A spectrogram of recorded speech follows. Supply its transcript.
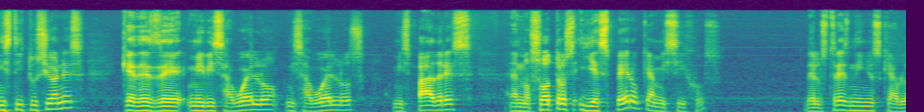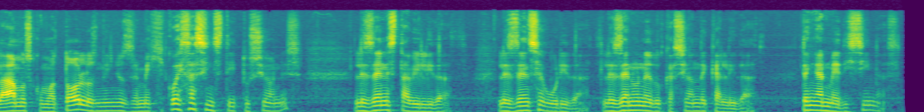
Instituciones que desde mi bisabuelo, mis abuelos, mis padres, a nosotros y espero que a mis hijos, de los tres niños que hablábamos, como a todos los niños de México, esas instituciones les den estabilidad, les den seguridad, les den una educación de calidad, tengan medicinas.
